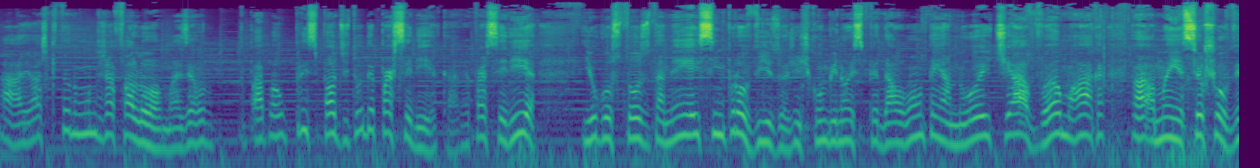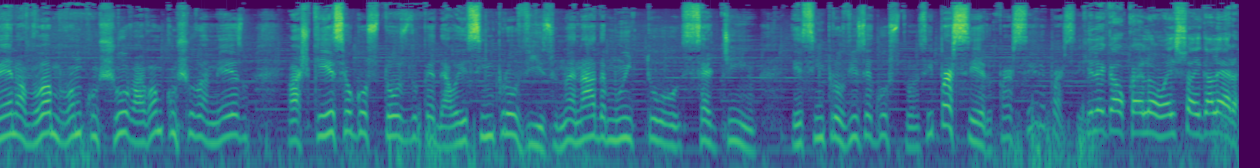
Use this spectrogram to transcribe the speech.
Ah, eu acho que todo mundo já falou, mas é o, o principal de tudo é parceria, cara. É parceria e o gostoso também é esse improviso. A gente combinou esse pedal ontem à noite. Ah, vamos, ah, amanheceu chovendo, ah, vamos, vamos com chuva, ah, vamos com chuva mesmo. Acho que esse é o gostoso do pedal, esse improviso. Não é nada muito certinho. Esse improviso é gostoso. E parceiro, parceiro é parceiro. Que legal, Carlão. É isso aí, galera.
